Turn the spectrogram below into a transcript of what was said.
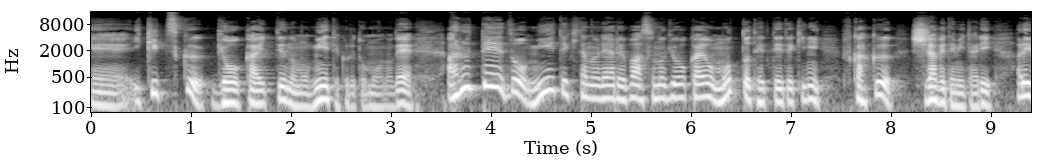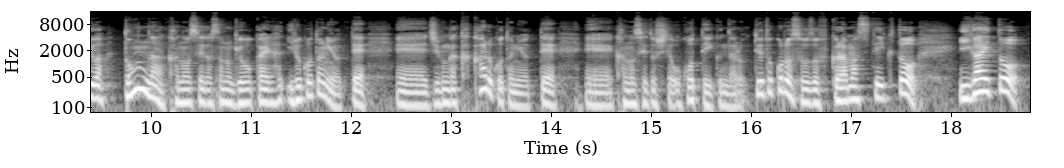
えー、行き着く業界っていうのも見えてくると思うのである程度見えてきたのであればその業界をもっと徹底的に深く調べてみたりあるいはどんな可能性がその業界にいることによって、えー、自分が関わることによって、えー、可能性として起こっていくんだろうっていうところを想像膨らませていくと意外と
